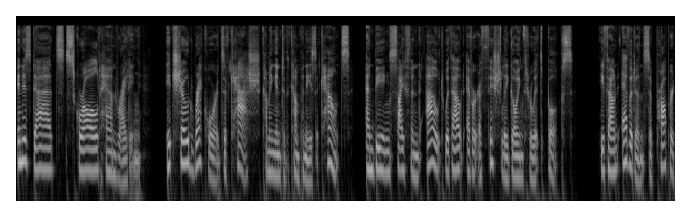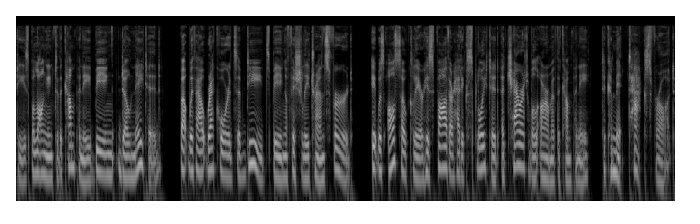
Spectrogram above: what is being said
In his dad's scrawled handwriting, it showed records of cash coming into the company's accounts and being siphoned out without ever officially going through its books. He found evidence of properties belonging to the company being donated, but without records of deeds being officially transferred. It was also clear his father had exploited a charitable arm of the company to commit tax fraud.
